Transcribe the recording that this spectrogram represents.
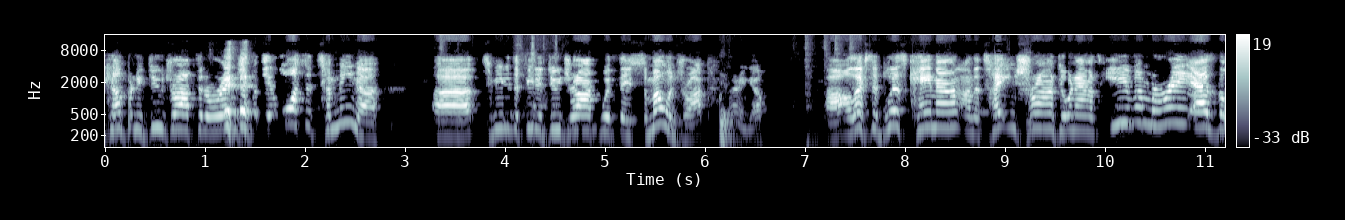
Company Doudrop to the ring, but they lost to Tamina. Uh, Tamina defeated Doudrop with a Samoan drop. There you go. Uh, Alexa Bliss came out on the Titantron to announce Eva Marie as the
